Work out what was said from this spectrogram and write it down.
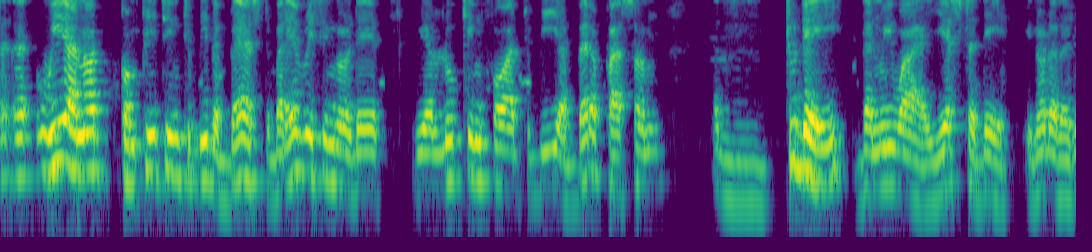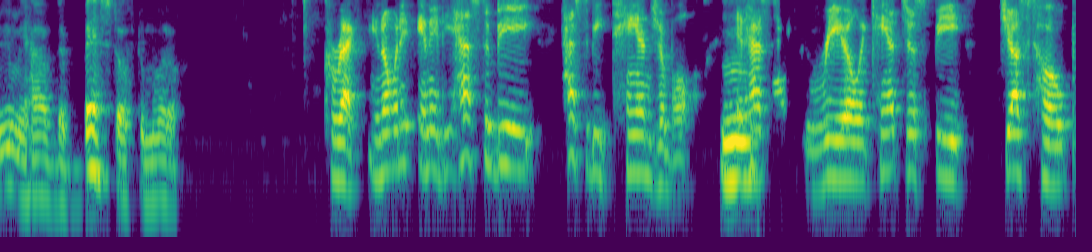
uh, we are not competing to be the best, but every single day we are looking forward to be a better person uh, today than we were yesterday, in order that we may have the best of tomorrow. Correct. You know, and it, and it has to be has to be tangible. Mm, It has to be real. It can't just be just hope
